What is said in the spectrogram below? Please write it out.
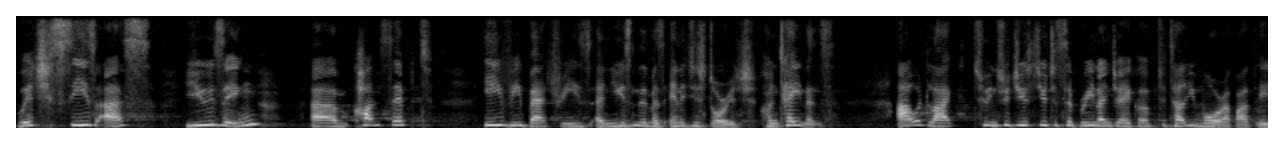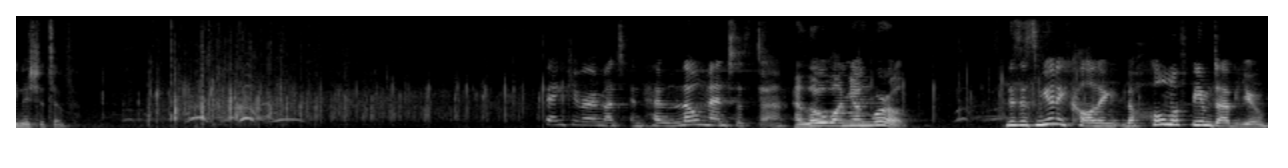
which sees us using um, concept EV batteries and using them as energy storage containers. I would like to introduce you to Sabrina and Jacob to tell you more about the initiative. Thank you very much, and hello, Manchester. Hello, One Young World. This is Munich calling, the home of BMW.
